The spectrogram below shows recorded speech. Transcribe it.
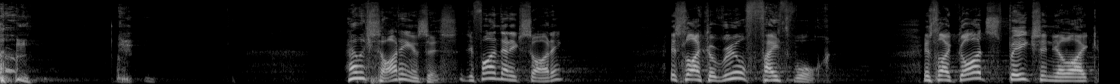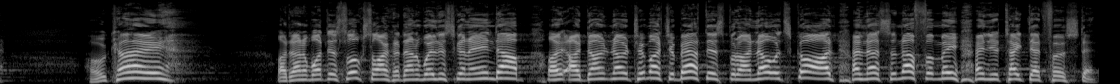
and went. How exciting is this? Do you find that exciting? It's like a real faith walk. It's like God speaks and you're like, okay, I don't know what this looks like. I don't know where this is going to end up. I, I don't know too much about this, but I know it's God, and that's enough for me. And you take that first step.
